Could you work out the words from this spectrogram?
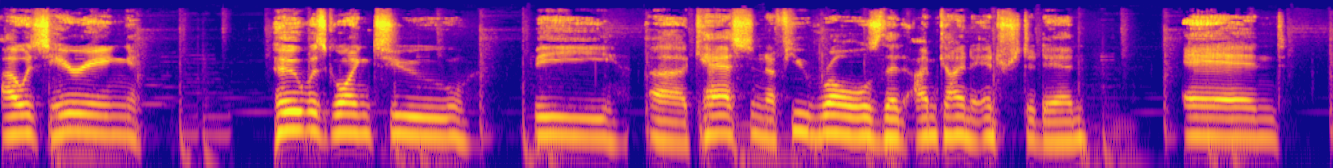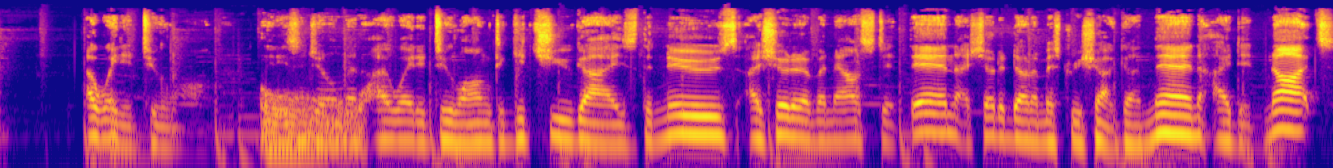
I was hearing who was going to be uh, cast in a few roles that I'm kind of interested in, and I waited too long, ladies and gentlemen. I waited too long to get you guys the news. I should have announced it then. I should have done a mystery shotgun then. I did not.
